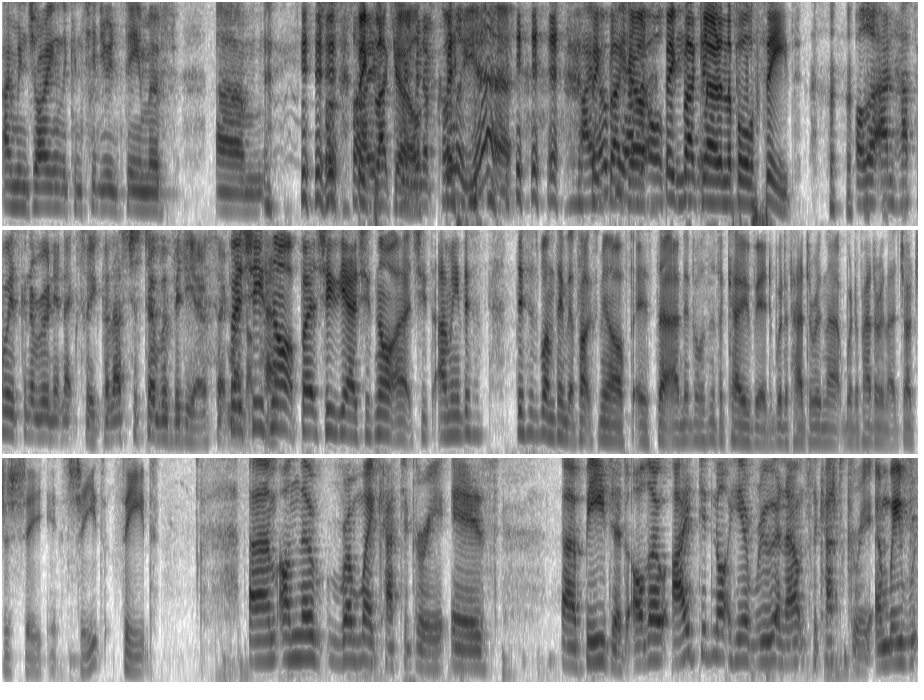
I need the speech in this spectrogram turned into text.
I'm enjoying the continuing theme of um, plus sized black girl. women of colour. Yeah, I Big hope black we have it girl, all big black girl in the fourth seat. Although Anne Hathaway's going to ruin it next week, but that's just over video, so it might But she's count. not. But she's yeah. She's not. Uh, she's. I mean, this is this is one thing that fucks me off is that um, if it wasn't for COVID, would have had her in that would have had her in that judge's sheet sheet seat. Um, on the runway category is uh, beaded. Although I did not hear Ru announce the category, and we.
